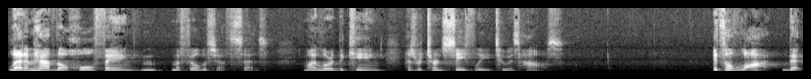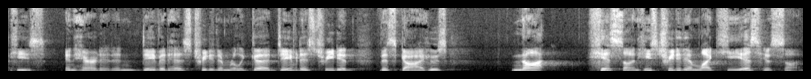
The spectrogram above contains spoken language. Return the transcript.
Let him have the whole thing, Mephibosheth says. My lord the king has returned safely to his house. It's a lot that he's inherited, and David has treated him really good. David has treated this guy who's not his son, he's treated him like he is his son.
